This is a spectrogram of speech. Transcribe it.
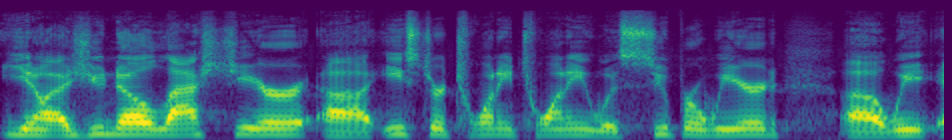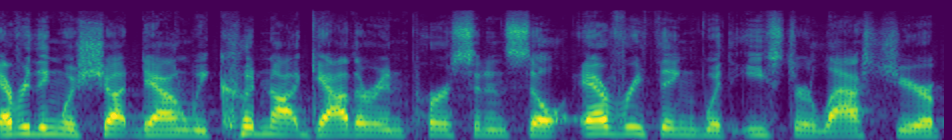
you know, as you know, last year, uh, Easter 2020 was super weird. Uh, we everything was shut down. We could not gather in person, and so everything with Easter last year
